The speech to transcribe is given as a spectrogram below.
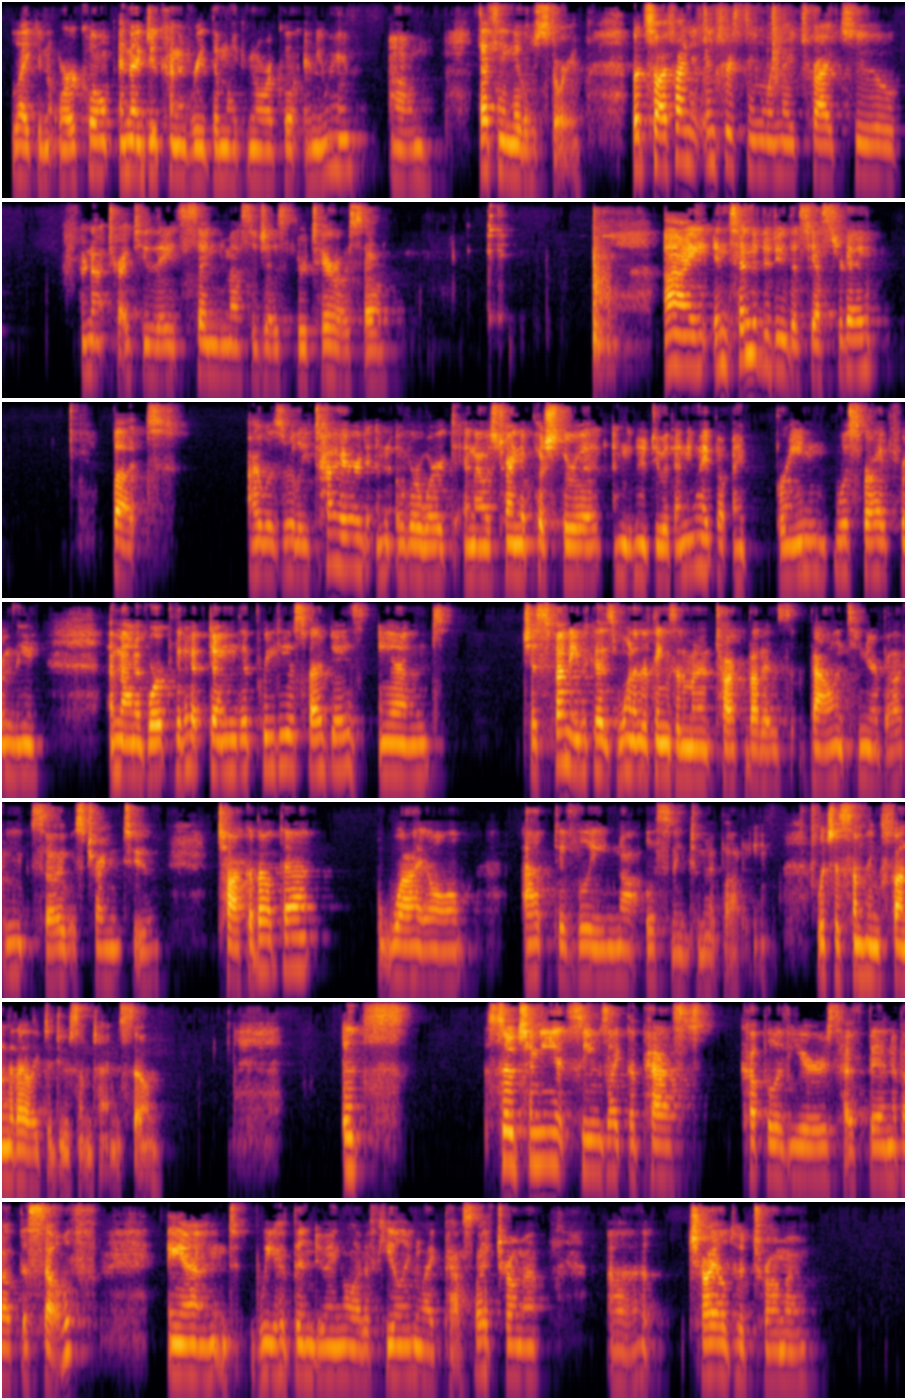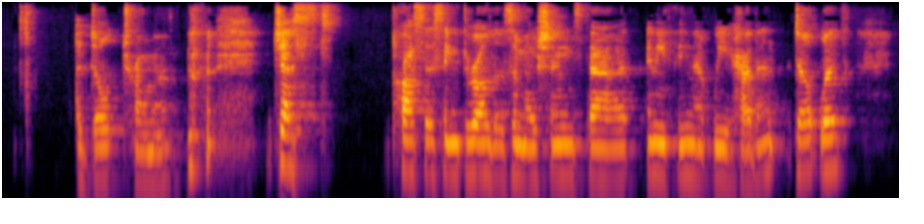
like an oracle, and I do kind of read them like an oracle anyway. Um, that's another story. But so I find it interesting when they try to, or not try to, they send messages through tarot. So I intended to do this yesterday, but I was really tired and overworked, and I was trying to push through it. I'm going to do it anyway, but my brain was fried from the amount of work that I've done the previous five days. And just funny because one of the things that I'm going to talk about is balance in your body. So I was trying to talk about that while actively not listening to my body which is something fun that I like to do sometimes. So it's so to me, it seems like the past couple of years have been about the self. And we have been doing a lot of healing, like past life trauma, uh, childhood trauma, adult trauma, just processing through all those emotions that anything that we haven't dealt with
